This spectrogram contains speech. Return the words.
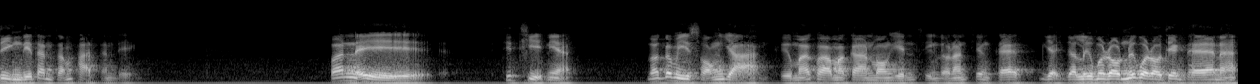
สิ่งที่ท่านสัมผัสนั่นเอง เพราะนั้นไอ้ทิฏฐิเนี่ยมันก็มีสองอย่าง คือหมายความมาการมองเห็นสิ่งเหล่านั้นเที่ยงแท้อย่าอย่าลืมว่าเรานึกว่าเราเที่ยงแท้นะฮะ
